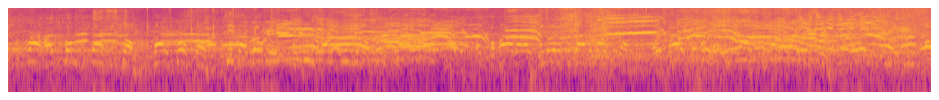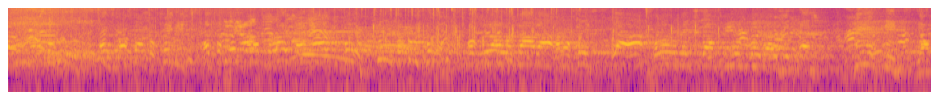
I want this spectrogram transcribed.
opgeslagen uit de kwalificaties kwam. Maar het Bosman zit daar wel weer in de buurt. Het gevaar daar is heel erg aan de lijstkant. Het was dan nog finish. Het was op de lijn. En hij heeft voor Philip van Doesburg. Oude nadagen nog steeds. Ja, Groningen kampioen 2014. Jan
